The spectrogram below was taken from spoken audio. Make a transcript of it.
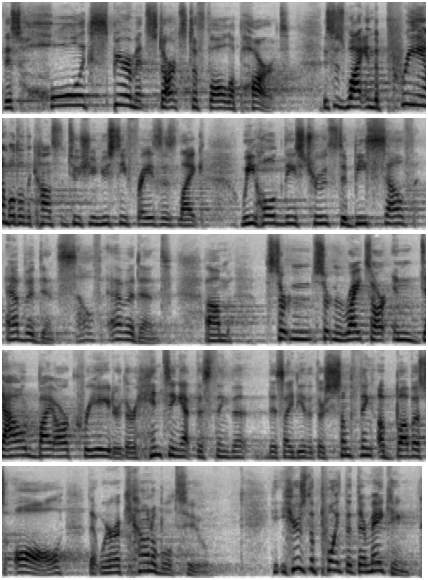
this whole experiment starts to fall apart. This is why in the preamble to the Constitution, you see phrases like, we hold these truths to be self evident, self evident. Um, certain, certain rights are endowed by our Creator. They're hinting at this thing, that, this idea that there's something above us all that we're accountable to. Here's the point that they're making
